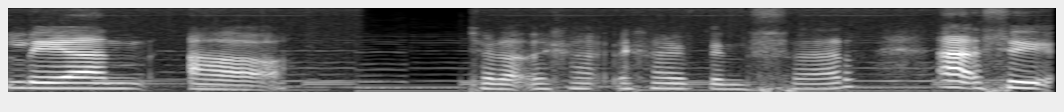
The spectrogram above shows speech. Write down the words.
lean a... Espera, deja, déjame pensar. Ah, sí,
